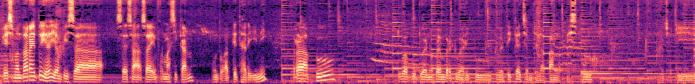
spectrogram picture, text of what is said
Oke sementara itu ya yang bisa saya, saya informasikan untuk update hari ini Rabu 22 November 2023 jam 8 lebih 10 jadi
